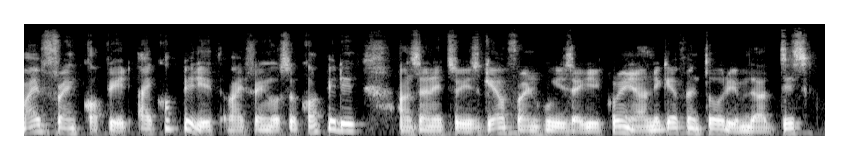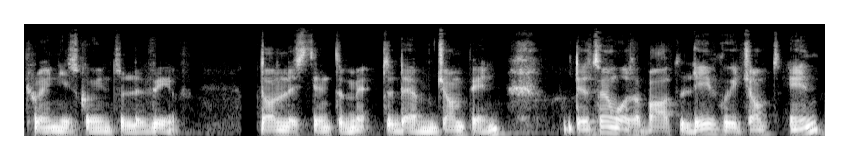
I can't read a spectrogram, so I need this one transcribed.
my friend copied, I copied it. My friend also copied it and sent it to his girlfriend, who is a Ukrainian. And the girlfriend told him that this train is going to Lviv. Don't listen to me, to them. Jump in. The train was about to leave. We jumped in.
